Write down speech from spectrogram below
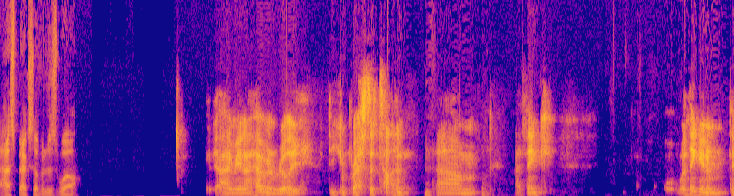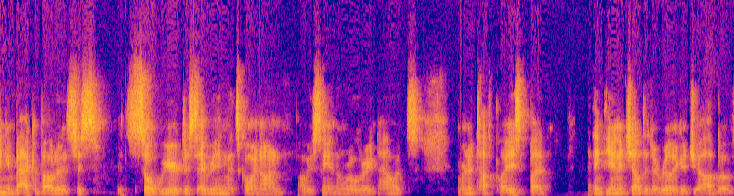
aspects of it as well? Yeah i mean i haven't really decompressed a ton. Um, i think thinking thinking back about it, it's just it's so weird. Just everything that's going on, obviously in the world right now. It's we're in a tough place, but I think the NHL did a really good job of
